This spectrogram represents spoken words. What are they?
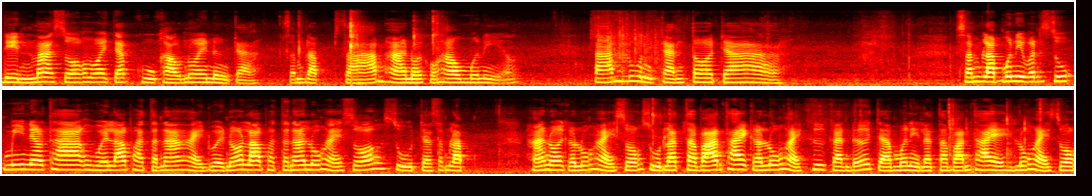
เด่นมาสองหน่วยจับขู่เขาหน่วยหนึ่งจ้ะสำหรับสามหาน่วยของเฮามื้อนี้เอาตามรุ่นกันต่อจ้าสำหรับมื้อนี้วันศุกร์มีแนวทางหวยลาวพัฒนาให้ด้วยเนาะลาวพัฒนาลงหายสองสูตรจะสำหรับ หาน้อยกับลงไหายสองสูตรรัฐบาลไทยกับลงไหายคือกันเด้อจ้ะมื้อนี้รัฐบาลไทยลงไหายสอง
